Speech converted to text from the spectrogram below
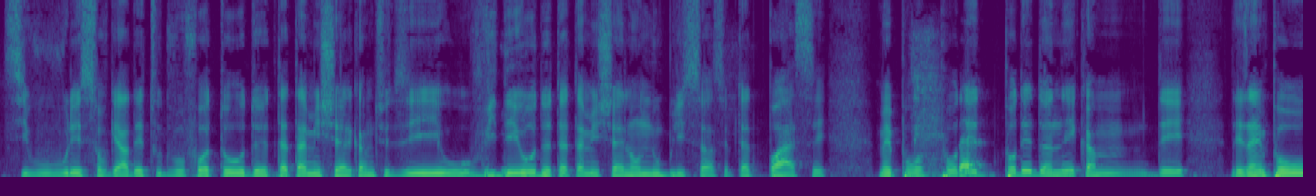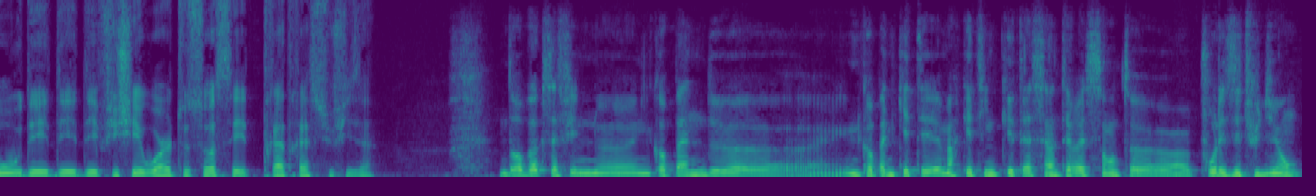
si vous voulez sauvegarder toutes vos photos de Tata Michel comme tu dis ou vidéos de Tata Michel on oublie ça. C'est peut-être pas assez. Mais pour pour Ben- des pour des données comme des des impôts ou des des, des fichiers Word tout ça c'est très très suffisant. Dropbox a fait une, une campagne de euh, une campagne qui était marketing qui était assez intéressante euh, pour les étudiants.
